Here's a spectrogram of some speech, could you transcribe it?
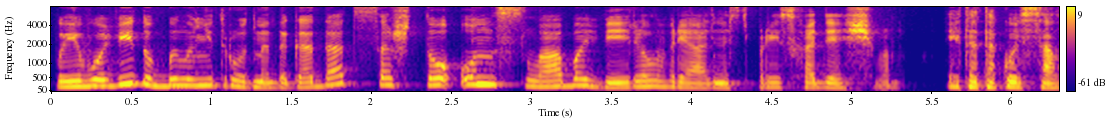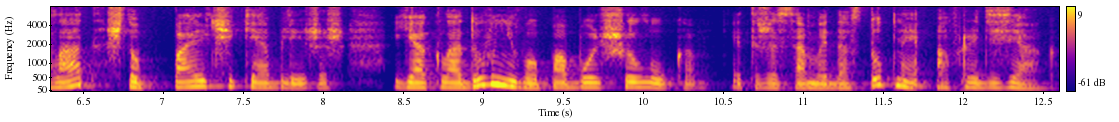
По его виду было нетрудно догадаться, что он слабо верил в реальность происходящего. «Это такой салат, что пальчики оближешь. Я кладу в него побольше лука. Это же самый доступный афродизиак.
